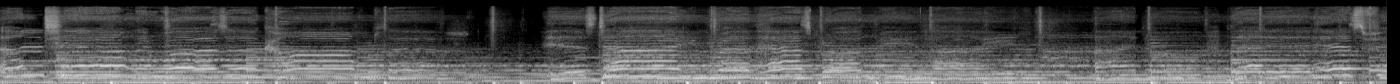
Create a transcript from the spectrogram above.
until it was accomplished. His dying breath has brought it is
